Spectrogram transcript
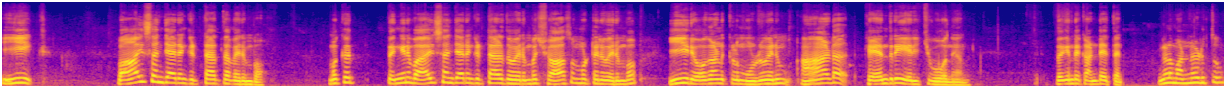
ഈ വായു സഞ്ചാരം കിട്ടാത്ത വരുമ്പോൾ നമുക്ക് തെങ്ങിന് വായു സഞ്ചാരം കിട്ടാതെ വരുമ്പോൾ ശ്വാസം മുട്ടൽ വരുമ്പോൾ ഈ രോഗാണുക്കൾ മുഴുവനും ആടെ കേന്ദ്രീകരിച്ചു പോകുന്നതാണ്. തെങ്ങിന്റെ കണ്ടേ തന്നെ നിങ്ങൾ മണ്ണെടുത്തു.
